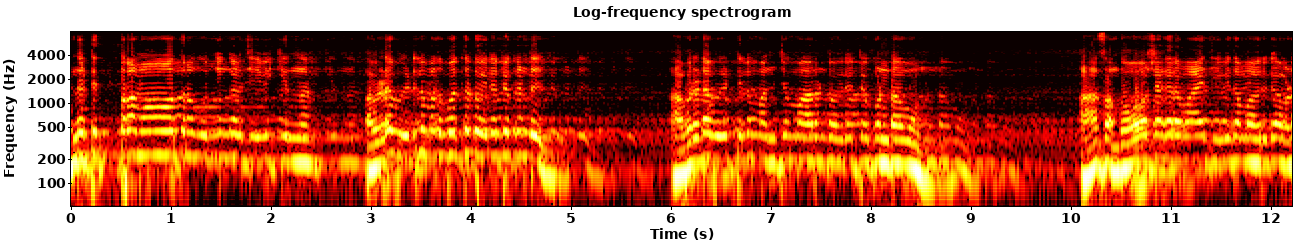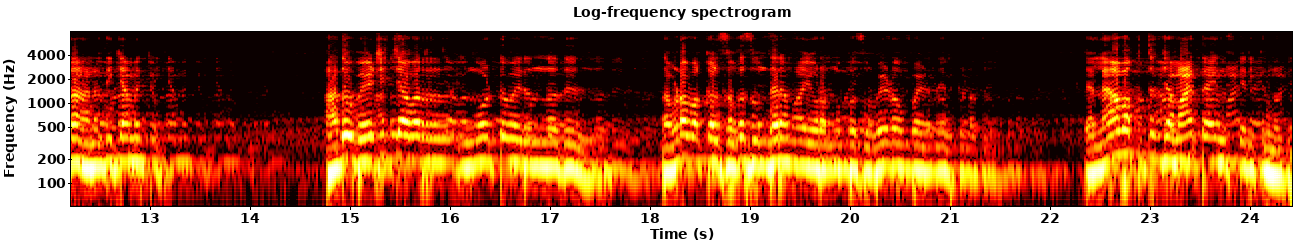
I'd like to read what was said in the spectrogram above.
എന്നിട്ട് ഇത്രമാത്രം കുഞ്ഞുങ്ങൾ ജീവിക്കുന്ന അവരുടെ വീട്ടിലും അതുപോലത്തെ ടോയ്ലറ്റ് ഒക്കെ ഉണ്ട്. അവരുടെ വീട്ടിലും അഞ്ചും ആറും ടോയ്ലറ്റ് ഒക്കെ ഉണ്ടാവും. ആ സന്തോഷകരമായ ജീവിതം അവർക്ക് അവിടെ ആനന്ദിക്കാൻ പറ്റും. അത് ഉപേക്ഷിച്ച് അവർ ഇങ്ങോട്ട് വരുന്നത് നമ്മുടെ മക്കൾ സുഖസുന്ദരമായി ഉറങ്ങുമ്പോൾ സുഖയുടെ മുമ്പ് എഴുന്നേൽക്കുന്നത്. എല്ലാ വക്തും ജമാഅത്തായി നിസ്കരിക്കുന്നത്.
